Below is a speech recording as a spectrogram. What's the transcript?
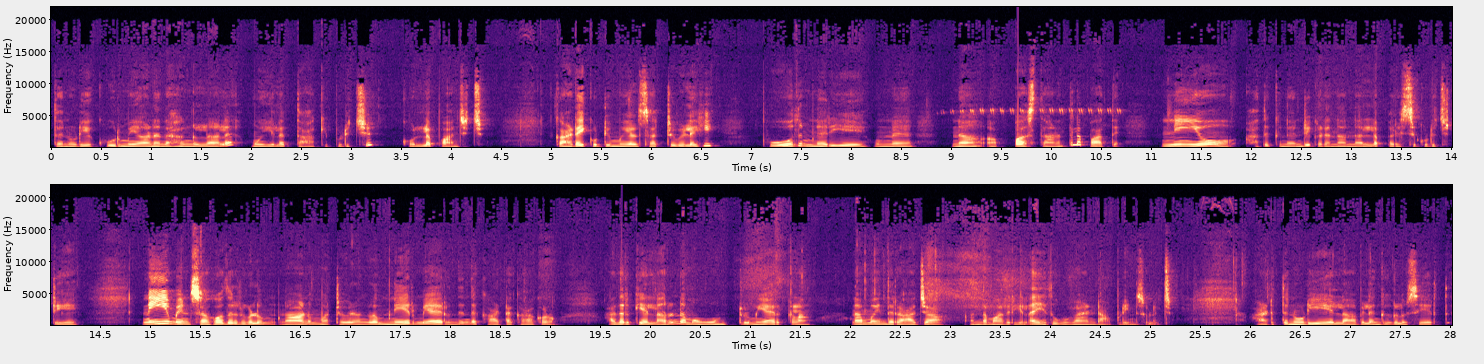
தன்னுடைய கூர்மையான நகங்களால் முயலை தாக்கி பிடிச்சி கொல்ல பாஞ்சிச்சு. கடைக்குட்டி முயல் சற்று விலகி போதும் நரியே உன்னை நான் அப்பா ஸ்தானத்தில் பார்த்தேன். நீயும் அதுக்கு நன்றி கடனாக நல்ல பரிசு குடிச்சிட்டியே. நீயும் என் சகோதரர்களும் நானும் மற்ற விலங்குகளும் நேர்மையாக இருந்து இந்த காட்டை காக்கணும். அதற்கு எல்லாரும் நம்ம ஒற்றுமையாக இருக்கலாம். நம்ம இந்த ராஜா அந்த மாதிரியெல்லாம் எதுவும் வேண்டாம் அப்படின்னு சொல்லிச்சு. அடுத்த நொடியே எல்லா விலங்குகளும் சேர்த்து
